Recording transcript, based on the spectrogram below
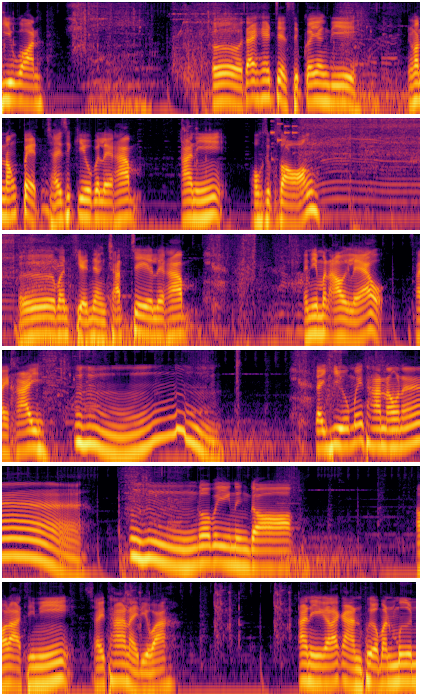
ฮิวก่อน เออ ได้แค่ 70 ก็ยังดีงั้นน้องเป็ดใช้สกิลไปเลยครับอันนี้ 62 เออ มันเขียนอย่างชัดเจนเลยครับ อันนี้มันเอาอีกแล้ว ใส่ใคร อื จะฮิวไม่ทันเอานะอือหือโดนไปอีกหนึ่งดอก เอาล่ะทีนี้ใช้ท่าไหนดีวะอันนี้ก็แล้วกันเผื่อมันมึน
